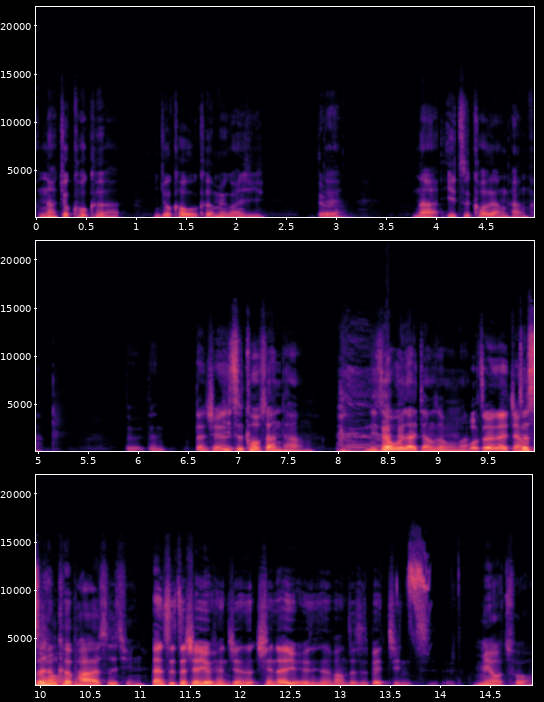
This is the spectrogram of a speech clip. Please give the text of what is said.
那就扣课啊，你就扣我课没关系。对啊，那一次扣两堂，对，但但现在一次扣三堂，你知道我在讲什么吗？我这里在讲这是很可怕的事情，但是这些有些健身，现在有些健身房这是被禁止的，没有错。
